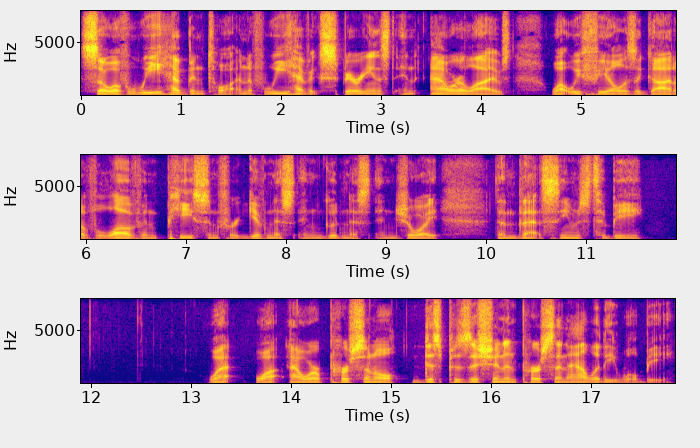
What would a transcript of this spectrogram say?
So, if we have been taught and if we have experienced in our lives what we feel is a God of love and peace and forgiveness and goodness and joy, then that seems to be what, what our personal disposition and personality will be.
